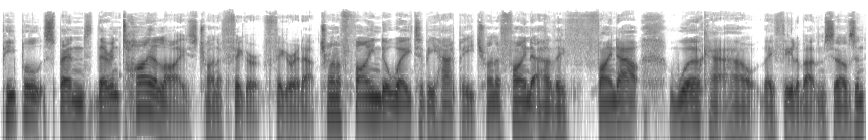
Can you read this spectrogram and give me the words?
people spend their entire lives trying to figure figure it out, trying to find a way to be happy, trying to find out how they find out, work out how they feel about themselves, and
